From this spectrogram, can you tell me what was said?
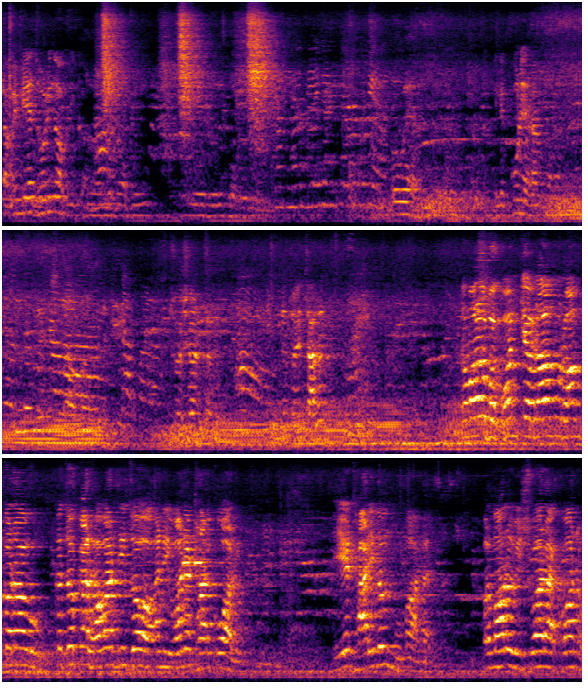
તમે બે જોડી નોકરી કરો એટલે કોણ હેરાન શોષણ કરે તો એ ચાલે તમારો મારો ભગવાન કે હું રામ કરાવું કે જો કાલ હવારથી જો અને યુવાને ઠારકો આલું એ ઠારી દઉં હું મહારાજ પણ મારો વિશ્વાસ રાખવાનો.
